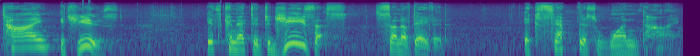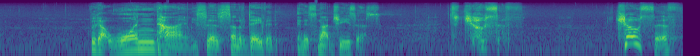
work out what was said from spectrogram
time it's used, it's connected to Jesus, son of David, except this one time. We got one time he says, son of David, and it's not Jesus, it's Joseph. Joseph,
